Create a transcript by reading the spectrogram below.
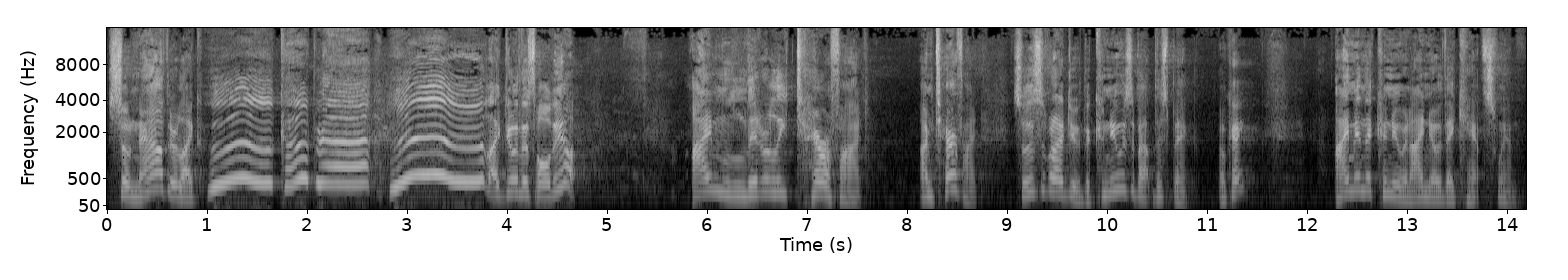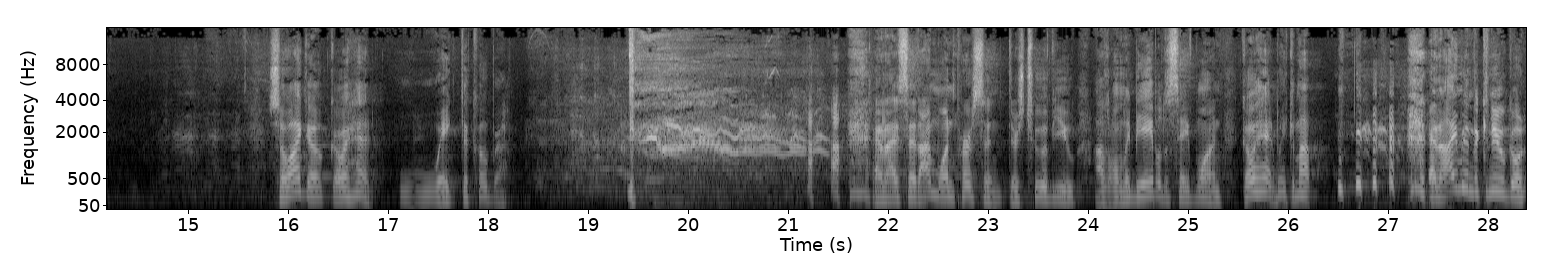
So now they're like, ooh, cobra, ooh, like doing this whole deal. I'm literally terrified. I'm terrified. So this is what I do. The canoe is about this big, okay? I'm in the canoe and I know they can't swim. So I go, go ahead, wake the cobra. and I said, I'm one person. There's two of you. I'll only be able to save one. Go ahead, wake him up. and I'm in the canoe going,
